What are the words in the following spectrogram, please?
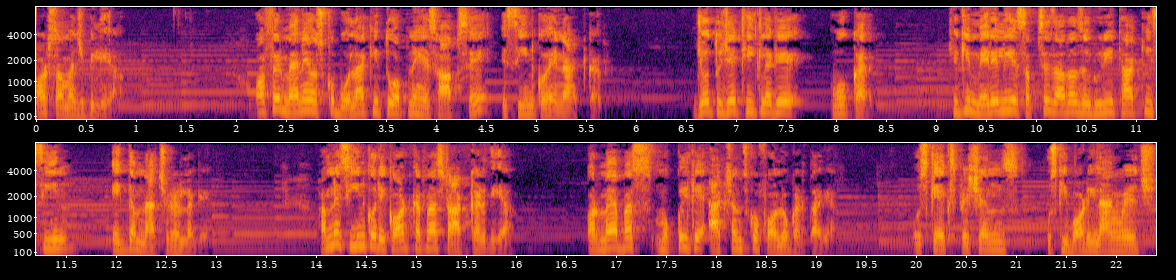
और समझ भी लिया। और फिर मैंने उसको बोला कि तू अपने हिसाब से इस सीन को इनैक्ट कर। जो तुझे ठीक लगे, वो कर। क्योंकि मेरे लिए सबसे ज़्यादा ज़रूरी था कि सीन एकदम नेचुरल लगे। हमने सीन को रिकॉर्ड करना स्टार्ट कर दिया। और मैं बस मुकुल के एक्शंस को फॉलो करता गया। उसके एक्सप्रेशंस उसकी बॉडी लैंग्वेज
